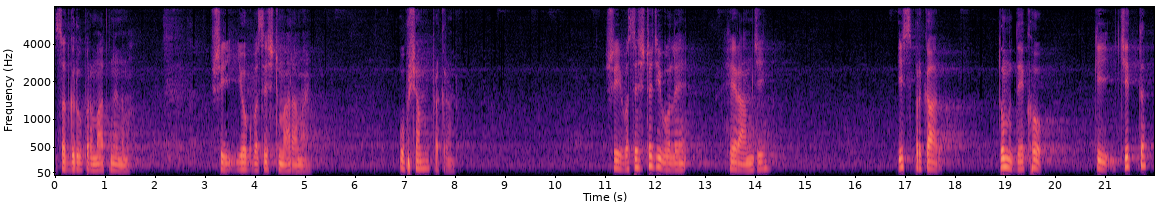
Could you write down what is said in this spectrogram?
सदगुरु परमात्मा नमः। श्री योग वशिष्ठ महारामायण। उपशम प्रकरण। श्री वशिष्ठ जी बोले, हे राम जी इस प्रकार तुम देखो कि चित्त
